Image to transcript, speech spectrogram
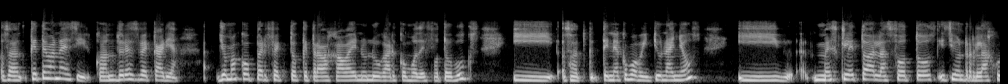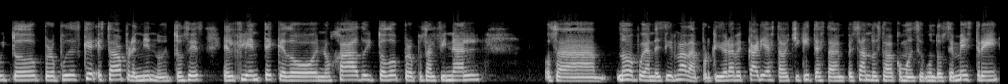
o sea, ¿qué te van a decir cuando eres becaria? Yo me acuerdo perfecto que trabajaba en un lugar como de photobooks y, o sea, tenía como 21 años y mezclé todas las fotos, hice un relajo y todo, pero pues es que estaba aprendiendo, entonces el cliente quedó enojado y todo, pero pues al final o sea, no me podían decir nada porque yo era becaria, estaba chiquita, estaba empezando, estaba como en segundo semestre,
